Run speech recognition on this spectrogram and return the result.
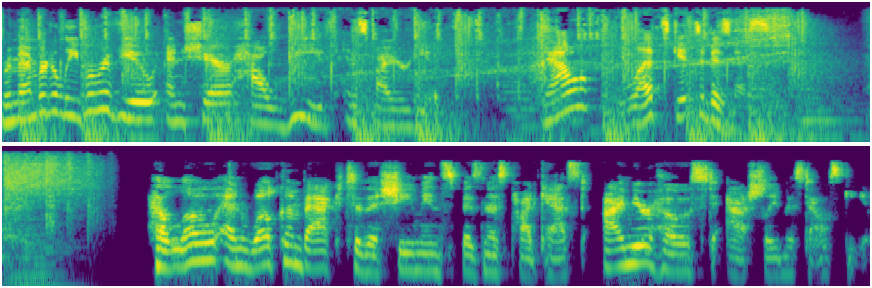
Remember to leave a review and share how we've inspired you. Now, let's get to business. Hello, and welcome back to the She Means Business podcast. I'm your host, Ashley Mastowski.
